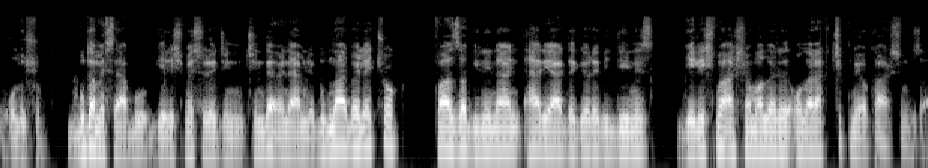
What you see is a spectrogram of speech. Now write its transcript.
oluşum. Bu da mesela bu gelişme sürecinin içinde önemli. Bunlar böyle çok fazla bilinen, her yerde görebildiğiniz gelişme aşamaları olarak çıkmıyor karşımıza.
